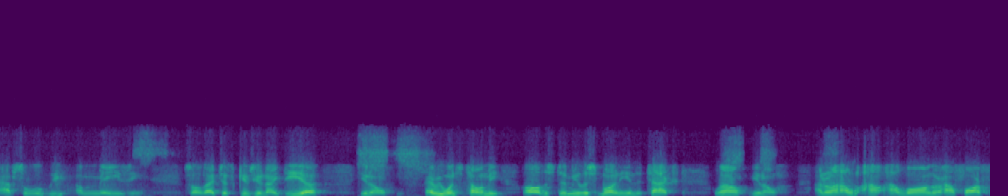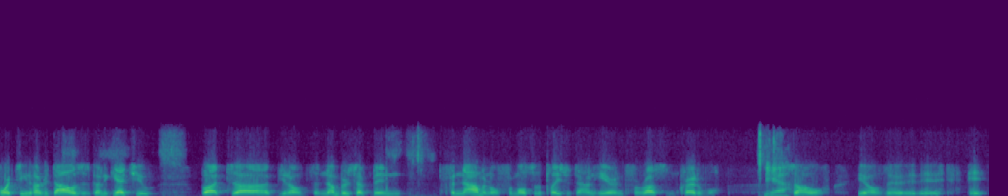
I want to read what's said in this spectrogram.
absolutely amazing. So that just gives you an idea. You know, everyone's telling me, oh, the stimulus money and the tax. Well, you know, I don't know how how, how long or how far fourteen hundred dollars is going to get you, but uh, you know the numbers have been phenomenal for most of the places down here, and for us, incredible. Yeah. So you know, the, it, it,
